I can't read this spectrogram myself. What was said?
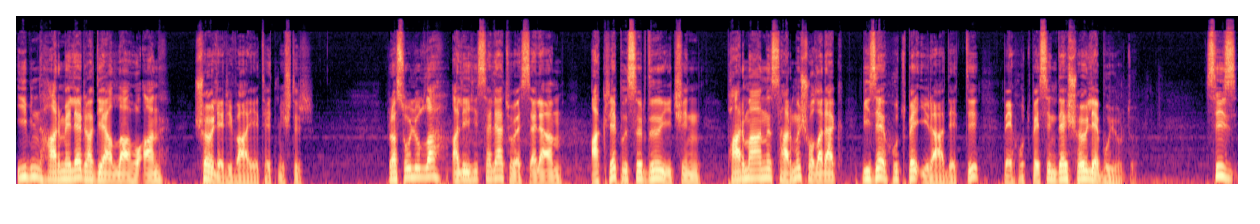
İbn Harmele radıyallahu an şöyle rivayet etmiştir. Resulullah aleyhissalatu vesselam akrep ısırdığı için parmağını sarmış olarak bize hutbe irade etti ve hutbesinde şöyle buyurdu. Siz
